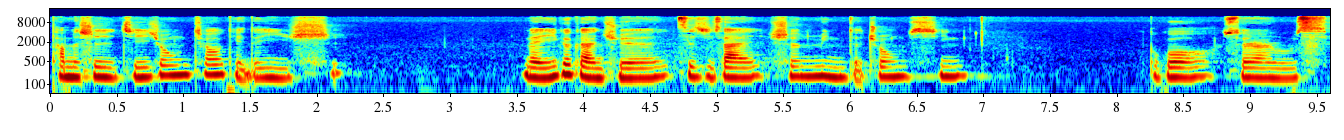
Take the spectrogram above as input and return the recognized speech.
他们是集中焦点的意识。每一个感觉自己在生命的中心。不过，虽然如此，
